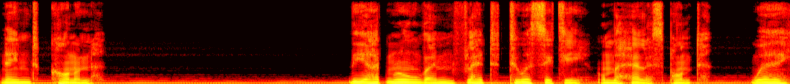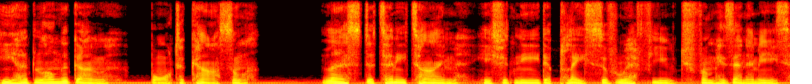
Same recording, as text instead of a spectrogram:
named Conon. The admiral then fled to a city on the Hellespont, where he had long ago bought a castle, lest at any time he should need a place of refuge from his enemies.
